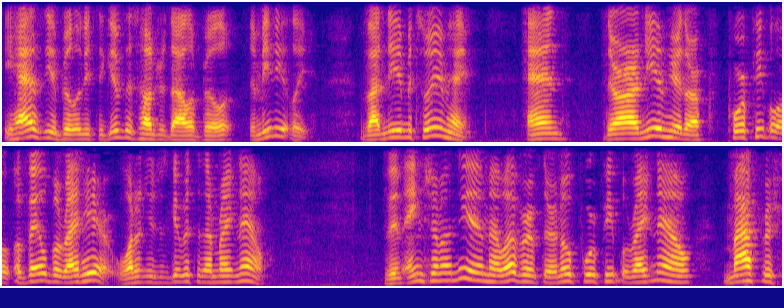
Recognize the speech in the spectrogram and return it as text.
he has the ability to give this hundred dollar bill immediately. And there are aniyim here, there are poor people available right here. Why don't you just give it to them right now? However, if there are no poor people right now, mafresh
